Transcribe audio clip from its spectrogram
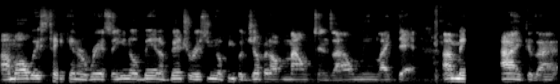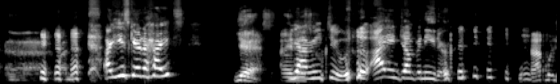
I'm always taking a risk. And, you know, being adventurous, you know, people jumping off mountains. I don't mean like that. I mean I because I, uh, Are you scared of heights? Yes. yeah, me too. I ain't jumping either. when I was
